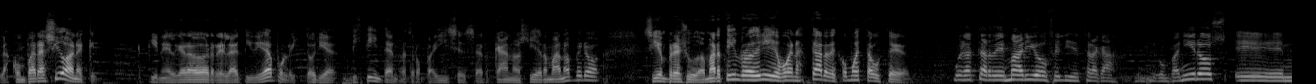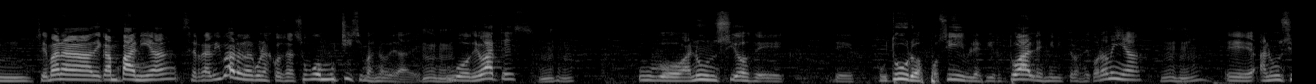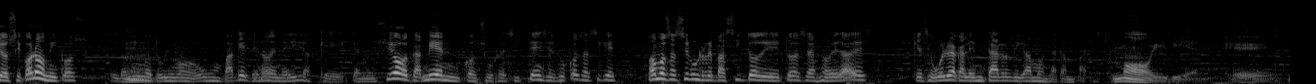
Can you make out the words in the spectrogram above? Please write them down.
las comparaciones, que tiene el grado de relatividad por la historia distinta en nuestros países cercanos y hermanos, pero siempre ayuda. Martín Rodríguez, buenas tardes, ¿cómo está usted? Buenas tardes, Mario. Feliz de estar acá entre compañeros. Eh, semana de campaña, se reavivaron algunas cosas. Hubo muchísimas novedades. Hubo debates, hubo anuncios de, de futuros posibles virtuales ministros de Economía, eh, anuncios económicos. El domingo tuvimos un paquete ¿no? de medidas que, que anunció también con sus resistencias y sus cosas. Así que vamos a hacer un repasito de todas esas novedades que se vuelve a calentar, digamos, la campaña. Muy bien.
